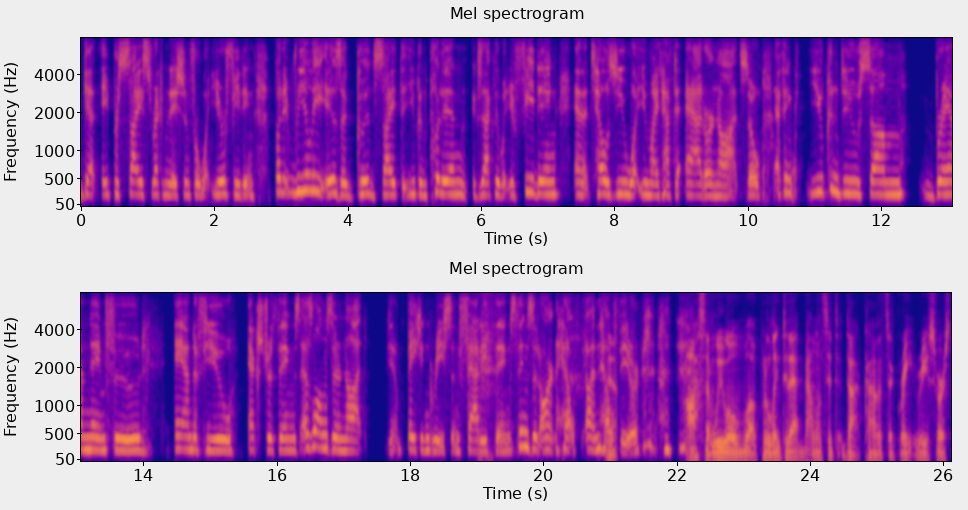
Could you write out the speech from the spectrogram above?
get a precise recommendation for what you're feeding. But it really is a good site that you can put in exactly what you're feeding and it tells you what you might have to add or not. So I think you can do some brand name food and a few extra things as long as they're not you know bacon grease and fatty things things that aren't health unhealthy yeah. or awesome. We will uh, put a link to that balanceit.com it's a great resource.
